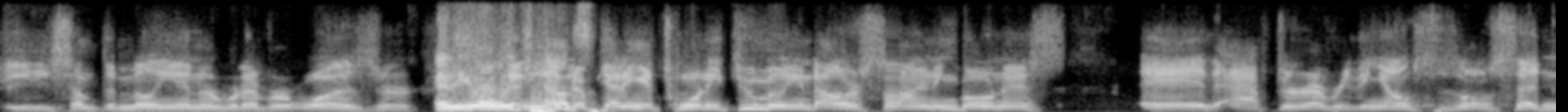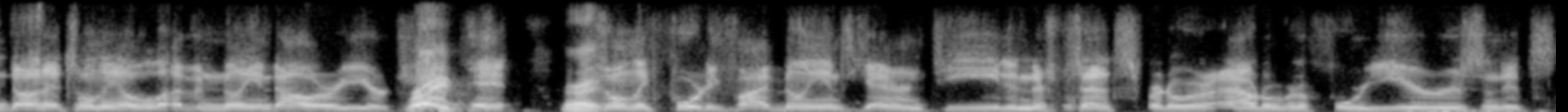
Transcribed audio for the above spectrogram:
eighty something million or whatever it was, or and he only he ended up getting a twenty two million dollar signing bonus. And after everything else is all said and done, it's only eleven million dollar a year cap Right. hit. Right. There's only forty five millions guaranteed, and there's that's spread over, out over the four years, and it's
